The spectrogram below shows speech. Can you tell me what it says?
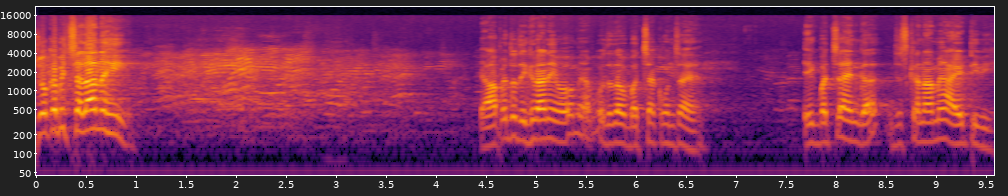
जो कभी चला नहीं। यहाँ पे तो दिख रहा नहीं वो, मैं आपको बताता हूँ, बच्चा कौन सा है? एक बच्चा है इनका, जिसका नाम है आई टीवी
